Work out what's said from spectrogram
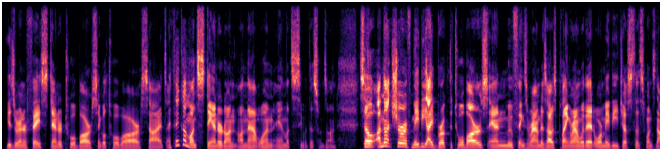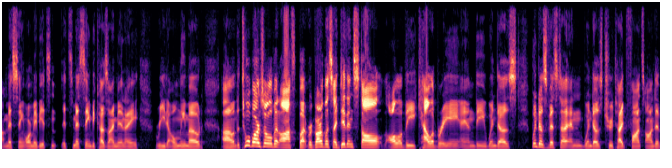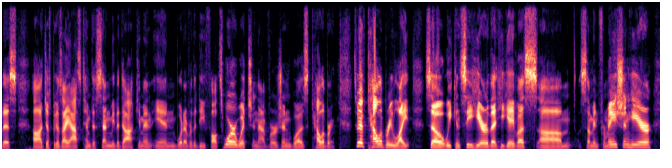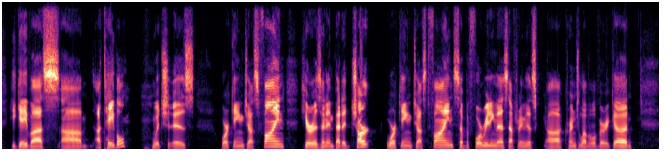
User interface, standard toolbar, single toolbar, sides. I think I'm on standard on, on that one, and let's see what this one's on. So I'm not sure if maybe I broke the toolbars and moved things around as I was playing around with it, or maybe just this one's not missing, or maybe it's it's missing because I'm in a read-only mode. Uh, the toolbars are a little bit off, but regardless, I did install all of the Calibri and the Windows Windows Vista and Windows TrueType fonts onto this, uh, just because I asked him to send me the document in whatever the defaults were, which in that version was Calibri. So we have Calibri Light. So we can see here that he gave us um, some information here. He gave us um, a table, which is working just fine. Here is an embedded chart working just fine. So before reading this, after reading this, uh, cringe level, very good.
